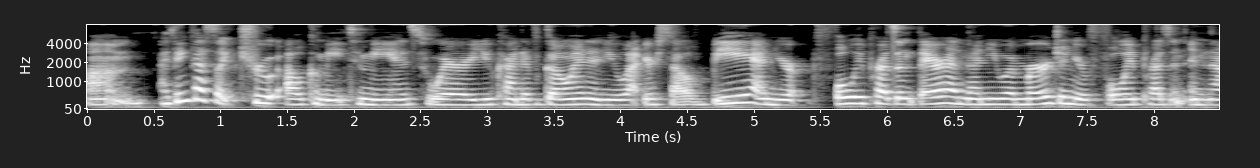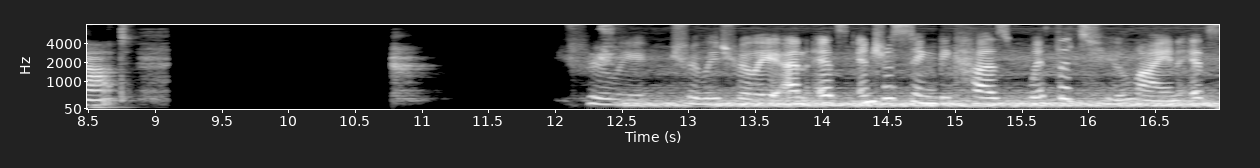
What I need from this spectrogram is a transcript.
um, I think that's like true alchemy to me is where you kind of go in and you let yourself be and you're fully present there and then you emerge and you're fully present in that. Truly, truly, truly. And it's interesting because with the two line, it's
